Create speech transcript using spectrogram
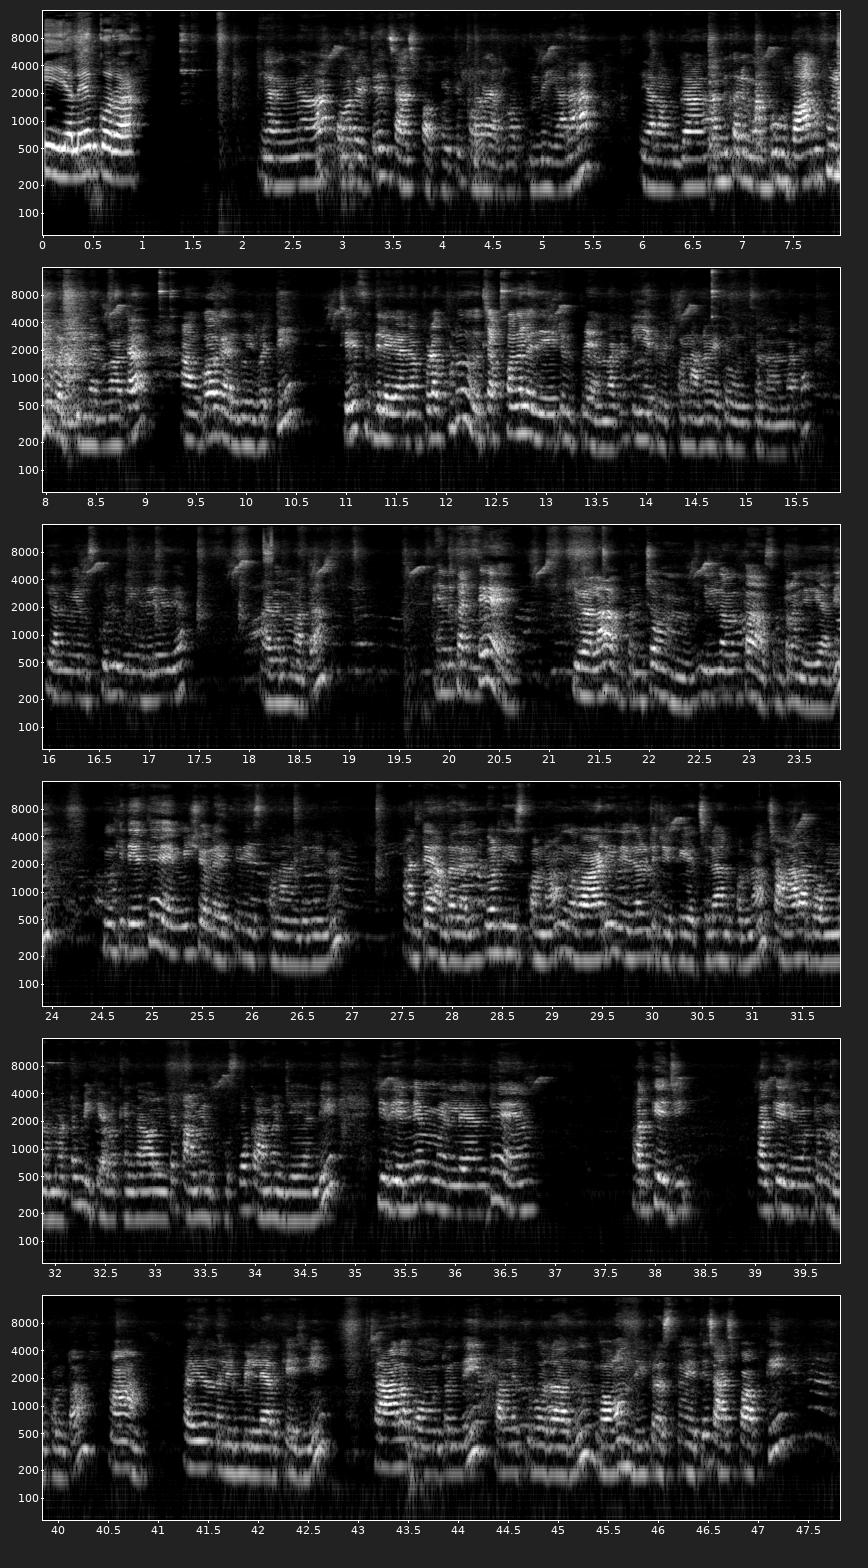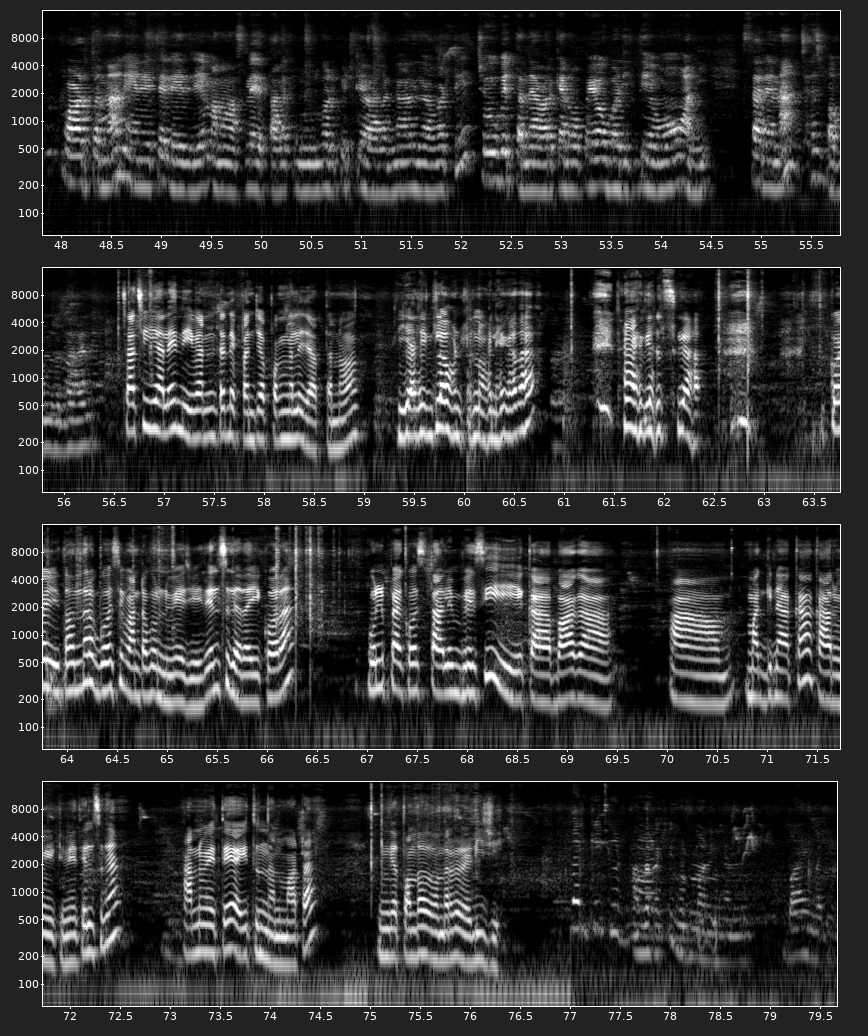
ఇవాళ ఏం కూర? కూర అయితే చాసిపాకు అయితే కూర అయిపోతుంది ఇవాళ ఇలా అందుకని మబ్బు బాగా ఫుల్ పట్టింది అనమాట ఆమె కూరగాయలు పోయి బట్టి చేసిద్దిలే కానీ అప్పుడప్పుడు చెప్పగల చేయటం ఇప్పుడే అనమాట. టీ అయితే పెట్టుకుని అన్నం అయితే వండుతున్నాను అనమాట ఇవాళ మేము స్కూల్కి పోయింది లేదుగా. అదనమాట. ఎందుకంటే ఇవాళ కొంచెం ఇల్లంతా శుభ్రం చేయాలి. ఇంక ఇదైతే మీషోలో అయితే తీసుకున్నానండి నేను. అంటే అంత కలిపి కూడా తీసుకున్నాం. ఇంకా వాడి రిజల్ట్ చూపించచ్చులే అనుకున్నాం. చాలా బాగుంది అనమాట మీకు ఎవరికైనా కావాలంటే కామెంట్ బాక్స్లో కామెంట్ చేయండి. ఇది ఎన్ని ఎంఎల్ఏ అంటే అర్కేజీ అర్కేజీ ఉంటుంది అనుకుంటా ఐదు వందల ఎంఎల్ఏ అరకేజీ చాలా బాగుంటుంది. తలనొప్పి కూడా రాదు. బాగుంది. ప్రస్తుతం అయితే చాచిపాపకి వాడుతున్నా. నేనైతే లేదులే. మనం అసలే తలకి నూనె కూడా పెట్టేవాళ్ళం కాదు కాబట్టి చూపిస్తాను ఎవరికైనా ఉపయోగపడిద్దేమో అని. సరేనా? చూద్దామండి. చాచి ఇవ్వాలి నీ వెంటనే పని చెప్పంగానే చేస్తాను. ఇవాళ ఇంట్లో ఉంటున్నావు అనే కదా? నాకు తెలుసుగా. కొయ్యి తొందర కోసి వంట కూడా నువ్వే చేయి. తెలుసు కదా ఈ కూర? ఉల్లిపాయ కోసి తాలింపు వేసి ఇక బాగా మగ్గినాక కారం వేయటమే తెలుసుగా? అన్నం అయితే అవుతుందన్నమాట ఇంకా తొందర తొందరగా రెడీ చేయి. అందరికీ గుడ్ మార్నింగ్ అండి. బాయ్ మరి.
